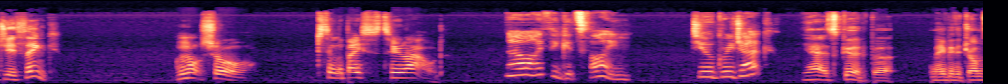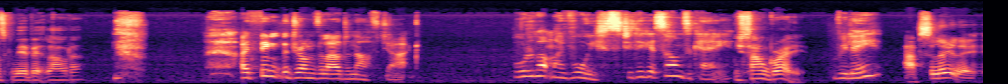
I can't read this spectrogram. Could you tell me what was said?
What do you think? I'm not sure. Do you think the bass is too loud? No, I think it's fine. Do you agree, Jack? Yeah, it's good, but maybe the drums could be a bit louder. I think the drums are loud enough, Jack. What about my voice? Do you think it sounds okay? You sound great. Really? Absolutely.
